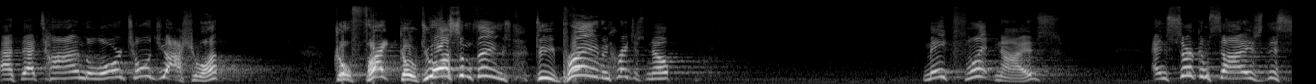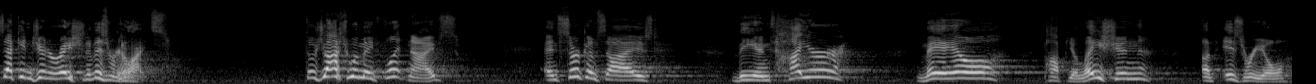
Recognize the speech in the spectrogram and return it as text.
At that time, the Lord told Joshua, Go fight, go do awesome things, be brave and courageous. Nope. Make flint knives and circumcise this second generation of Israelites. So Joshua made flint knives and circumcised the entire male population of Israel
